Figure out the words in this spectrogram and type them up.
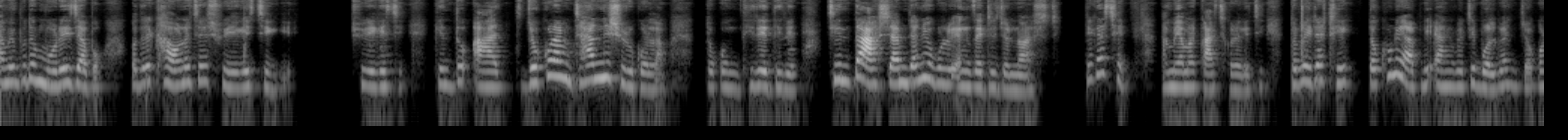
আমি বোধহয় মরেই যাব। ওদের খাওয়ানো ছেড়ে শুয়ে গেছি গিয়ে, শুয়ে গেছি। কিন্তু আজ যখন আমি জার্নি শুরু করলাম, তখন ধীরে ধীরে চিন্তা আসছে, আমি জানি ওগুলো অ্যাংজাইটির জন্য আসছে। ঠিক আছে? আমি আমার কাজ করে গেছি। তবে এটা ঠিক, তখনই আপনি অ্যাংজাইটি বলবেন, যখন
